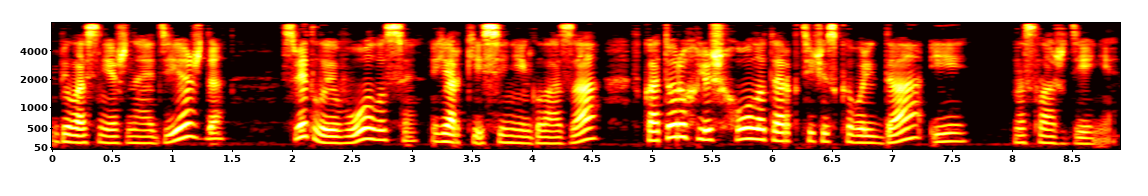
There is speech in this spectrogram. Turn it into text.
белоснежная одежда, светлые волосы, яркие синие глаза, в которых лишь холод арктического льда и наслаждение.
